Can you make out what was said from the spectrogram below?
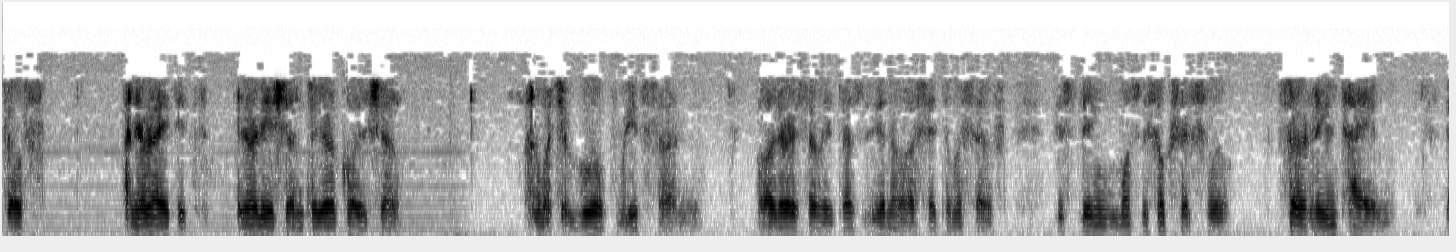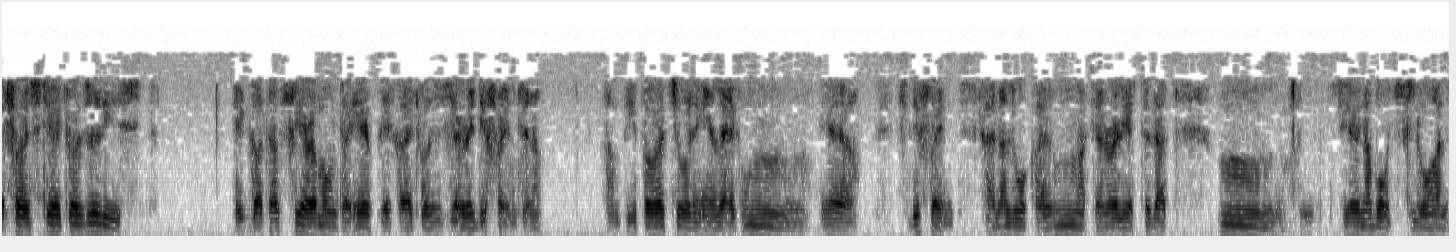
stuff and you write it in relation to your culture and what you grew up with and all the rest of it, that's, you know, I said to myself, this thing must be successful, certainly in time. The first year it was released, it got a fair amount of airplay because it was very different, you know. And people were tuning in like, hmm, yeah, it's different, it's kind of local, hmm, I can relate to that. Hmm, hearing about snow and,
